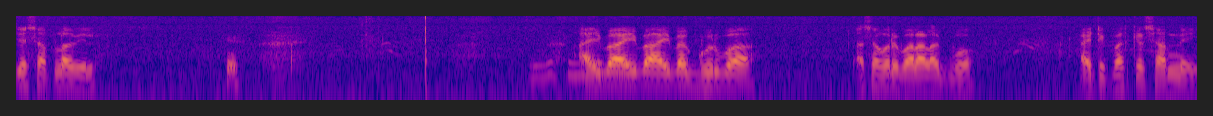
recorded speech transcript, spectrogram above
যে শাপলা বিল। আইবা আইবা আইবা ঘুরবা। আশা করি ভালো লাগবো। হাইটেক পার্কের সামনেই।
